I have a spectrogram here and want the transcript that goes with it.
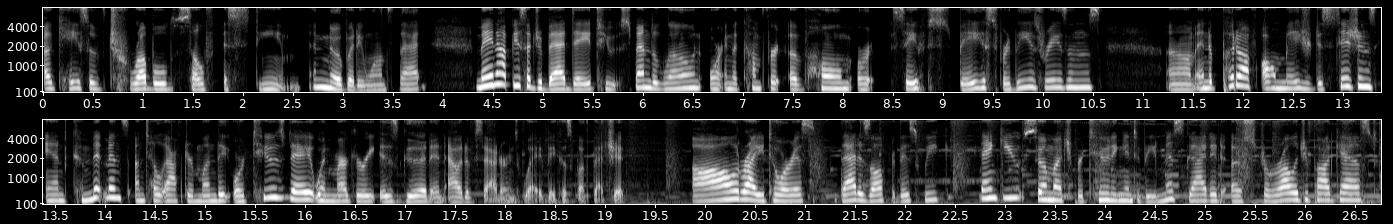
a case of troubled self esteem, and nobody wants that may not be such a bad day to spend alone or in the comfort of home or safe space for these reasons, um, and to put off all major decisions and commitments until after Monday or Tuesday when Mercury is good and out of Saturn's way, because fuck that shit. Alrighty, Taurus, that is all for this week. Thank you so much for tuning into the Misguided Astrology Podcast.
